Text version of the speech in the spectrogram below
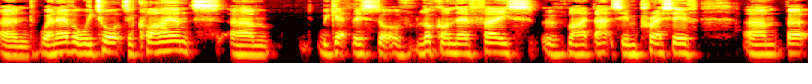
And whenever we talk to clients, um, we get this sort of look on their face of like, that's impressive. Um, but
